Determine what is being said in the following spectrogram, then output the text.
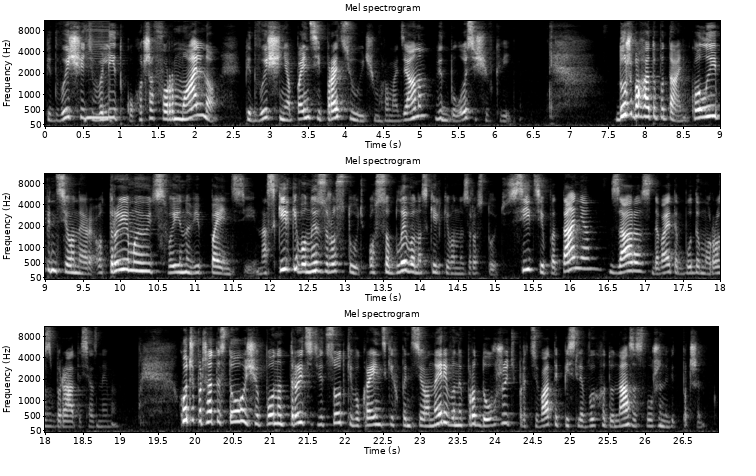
підвищать влітку, хоча формально підвищення пенсій працюючим громадянам відбулося ще в квітні. Дуже багато питань, коли пенсіонери отримають свої нові пенсії, наскільки вони зростуть, особливо наскільки вони зростуть. Всі ці питання зараз давайте будемо розбиратися з ними. Хочу почати з того, що понад 30% українських пенсіонерів вони продовжують працювати після виходу на заслужений відпочинок.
